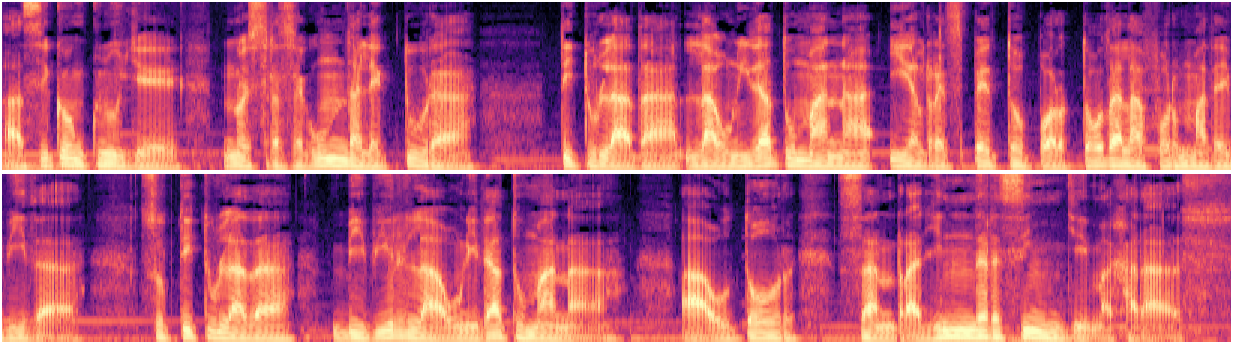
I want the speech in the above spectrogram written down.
Así concluye nuestra segunda lectura titulada La unidad humana y el respeto por toda la forma de vida, subtitulada Vivir la unidad humana, autor Sanrayinder Singh Maharaj.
